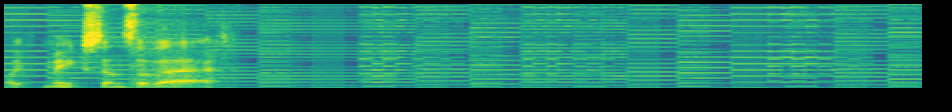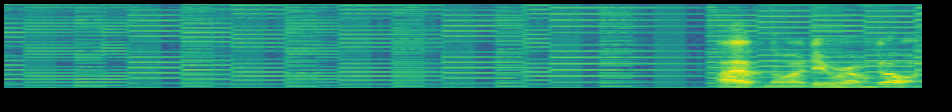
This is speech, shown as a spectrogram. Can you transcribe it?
Like, make sense of that. I have no idea where I'm going.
